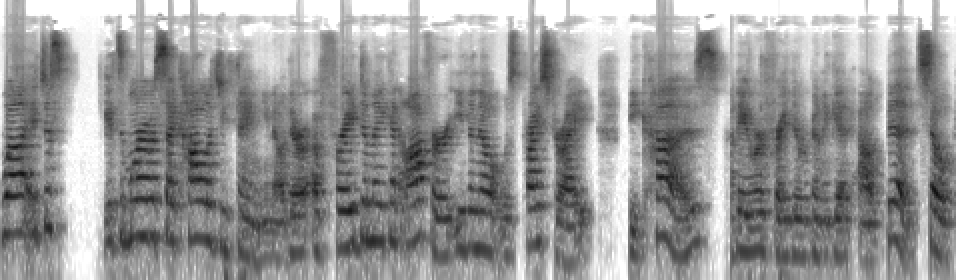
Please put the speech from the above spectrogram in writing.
Well, it just it's more of a psychology thing. You know, they're afraid to make an offer, even though it was priced right, because they were afraid they were going to get outbid. So,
